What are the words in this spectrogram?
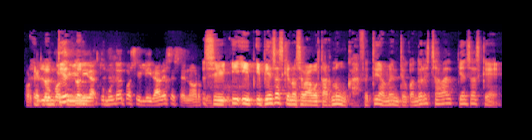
porque tu, mundo de posibilidades es enorme. Sí, y, y, piensas que no se va a agotar nunca, efectivamente. Cuando eres chaval piensas que,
